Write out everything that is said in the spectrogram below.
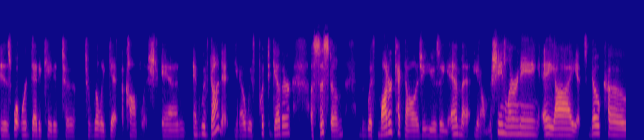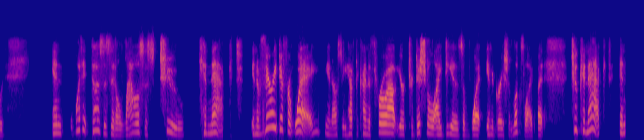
is what we're dedicated to to really get accomplished. And and we've done it you know we've put together a system with modern technology using M, you know machine learning ai it's no code. And what it does is it allows us to connect in a very different way you know so you have to kind of throw out your traditional ideas of what integration looks like but to connect and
